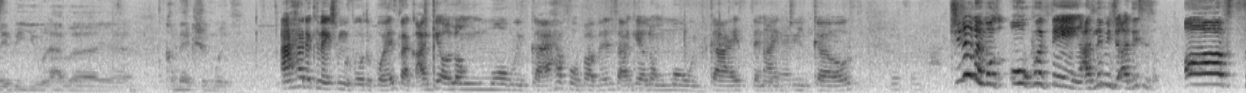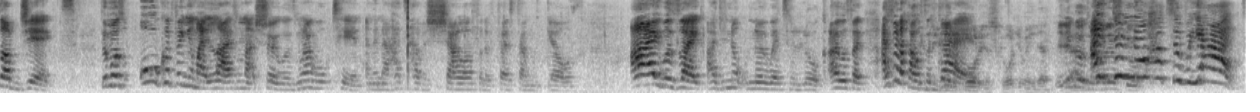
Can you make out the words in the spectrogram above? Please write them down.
maybe you would have a uh, connection with? I had a connection with all the boys. Like, I get along more with guys. I have four brothers, so I get along more with guys than I do girls. Do you know the most awkward thing? I let me. Uh, this is off subject. The most awkward thing in my life on that show was when I walked in and then I had to have a shower for the first time with girls. I was like, I did not know where to look. I was like, I felt like I was a Did you go to boarding school? What do you mean that? You didn't go to I boarding don't school? know how to react.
